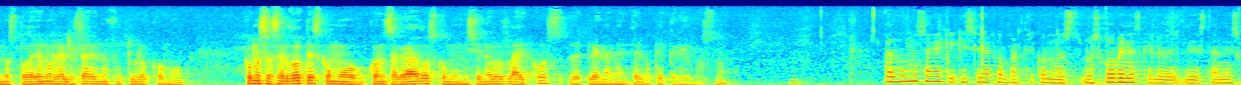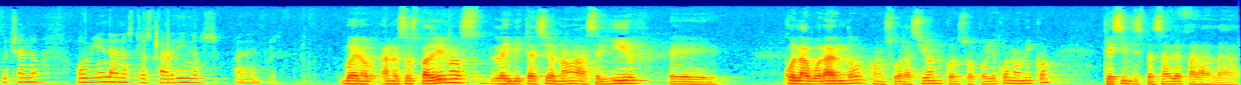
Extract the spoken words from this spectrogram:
nos podremos realizar en un futuro como como sacerdotes, como consagrados, como misioneros laicos, plenamente lo que creemos. ¿no? ¿Algún mensaje que quisiera compartir con los, jóvenes que le, están escuchando o bien a nuestros padrinos? Para bueno, a nuestros padrinos la invitación ¿no? a seguir eh, colaborando con su oración, con su apoyo económico, que es indispensable para la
